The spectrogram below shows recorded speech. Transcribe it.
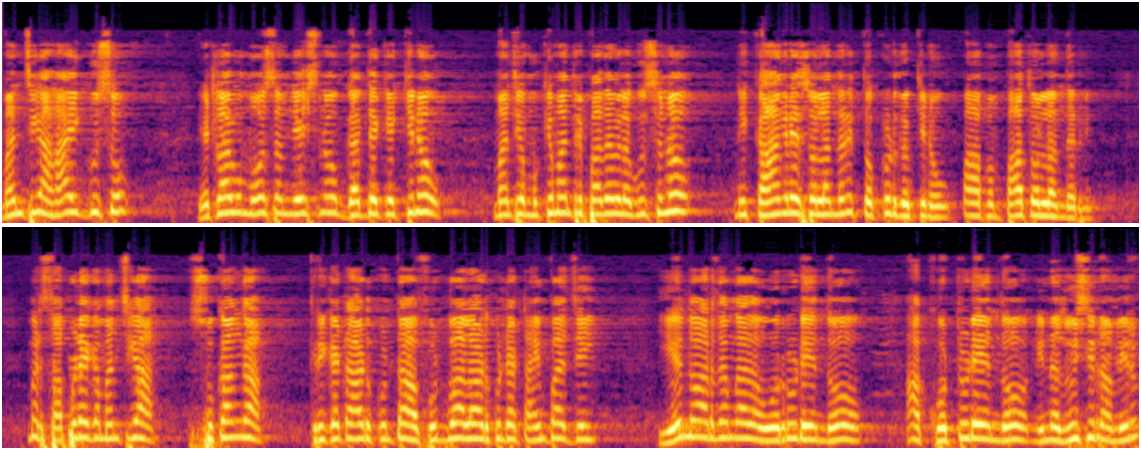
మంచిగా హాయి కూర్చో. ఎట్లాగో మోసం చేసినావు గద్దెకెక్కినావు మంచిగా ముఖ్యమంత్రి పదవిలో కూర్చున్నావు. నీ కాంగ్రెస్ వాళ్ళందరినీ తొక్కుడు దొక్కినావు పాపం పాతోళ్ళందరినీ మరి సపరేట్గా మంచిగా సుఖంగా క్రికెట్ ఆడుకుంటా ఫుట్బాల్ ఆడుకుంటా టైంపాస్ చేయి. ఏందో అర్థం కాదు ఒర్రుడేందో ఆ కొట్టుడేందో నిన్న చూసిర్రా మీరు?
